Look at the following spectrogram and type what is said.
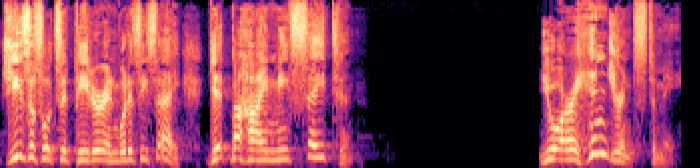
Jesus looks at Peter and what does he say? Get behind me, Satan. You are a hindrance to me.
